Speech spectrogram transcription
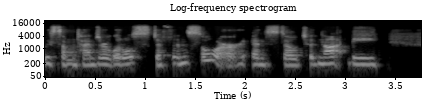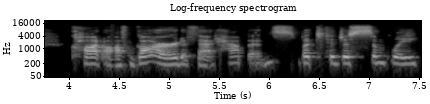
we sometimes are a little stiff and sore. And so to not be caught off guard if that happens, but to just simply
